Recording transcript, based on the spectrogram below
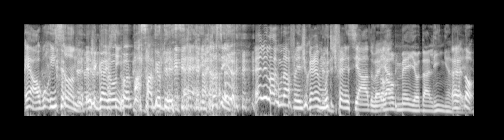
é algo insano. Ele ganhou Assim, do ano passado e o desse. É, então assim, ele logo na frente, o cara é muito diferenciado, velho. É o meio da linha. É, não,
